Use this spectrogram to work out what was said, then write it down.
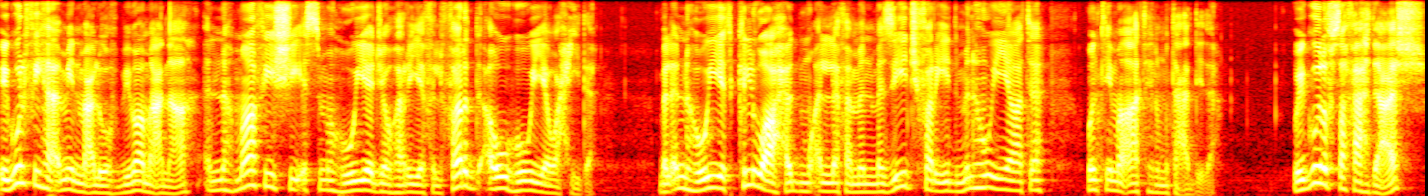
يقول فيها أمين معلوف بما معناه أنه ما في شيء اسمه هوية جوهرية في الفرد أو هوية وحيدة بل أن هوية كل واحد مؤلفة من مزيج فريد من هوياته وانتماءاته المتعددة. ويقول في صفحة 11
